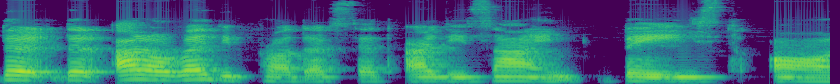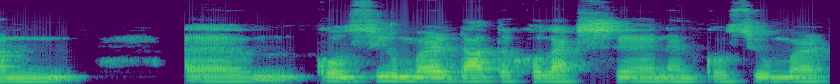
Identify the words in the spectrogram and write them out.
There, there are already products that are designed based on um, consumer data collection and consumer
